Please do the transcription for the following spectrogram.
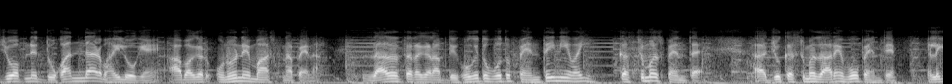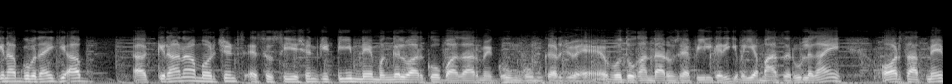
जो अपने दुकानदार भाई लोग हैं, अब अगर उन्होंने मास्क ना पहना ज़्यादातर अगर आप देखोगे तो वो तो पहनते ही नहीं है भाई। कस्टमर्स पहनता है। जो कस्टमर्स आ रहे हैं वो पहनते हैं। लेकिन आपको बताएँ कि अब किराना मर्चेंट्स एसोसिएशन की टीम ने मंगलवार को बाज़ार में घूम घूम कर जो है, वो दुकानदारों से अपील करी कि भैया मास्क ज़रूर लगाएँ। और साथ में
